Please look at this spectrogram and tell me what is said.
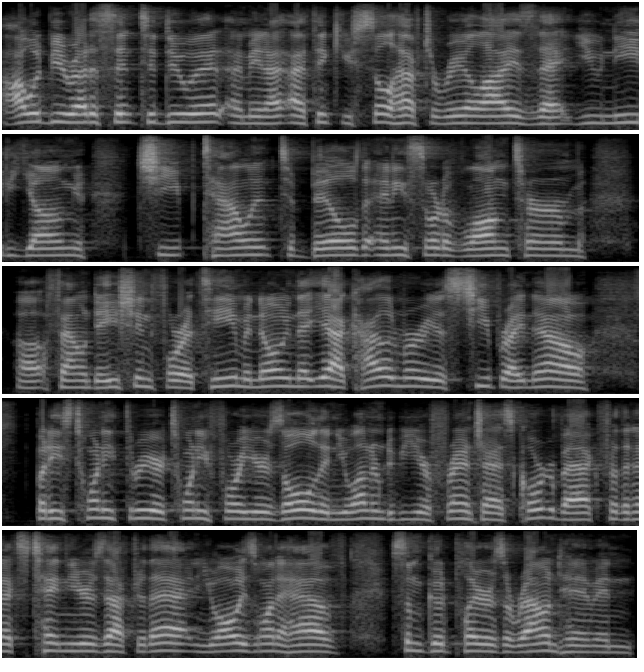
I would be reticent to do it. I mean, I, I, think you still have to realize that you need young, cheap talent to build any sort of long term uh, foundation for a team. And knowing that, yeah, Kyler Murray is cheap right now but he's 23 or 24 years old and you want him to be your franchise quarterback for the next 10 years after that and you always want to have some good players around him and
